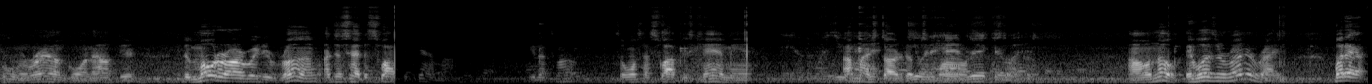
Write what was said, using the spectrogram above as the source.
fooling around going out there. The motor already run. I just had to swap the cam out. You know what I'm talking about? So once I swap this cam in, Yeah, I might have- start it up tomorrow. had Rick or what? I don't know. It wasn't running right. But at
